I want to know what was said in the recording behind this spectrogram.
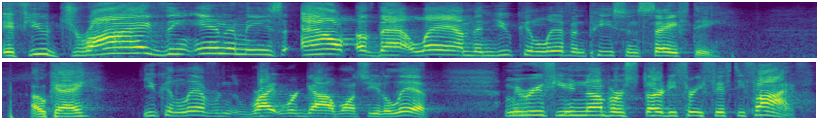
if you drive the enemies out of that land, then you can live in peace and safety. Okay? You can live right where God wants you to live. Let me read you Numbers 33 55.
